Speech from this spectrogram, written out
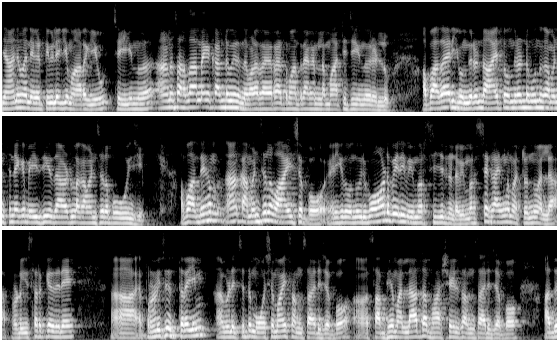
ഞാനും ആ നെഗറ്റീവിലേക്ക് മാറുകയോ ചെയ്യുന്നത് ആണ് സാധാരണ കണ്ടുവരുന്നത്. വളരെ റയറായിട്ട് മാത്രമേ അങ്ങനെ മാറ്റി ചെയ്യുന്നവരുള്ളൂ. അപ്പോൾ അതായിരിക്കും ഒന്ന് രണ്ട് ആദ്യത്തെ ഒന്ന് രണ്ട് മൂന്ന് കമൻസിനെയൊക്കെ ബേസ് ചെയ്തായിട്ടുള്ള കമൻസുകൾ പോവുകയും ചെയ്യും. അപ്പോൾ അദ്ദേഹം ആ കമൻസുകൾ വായിച്ചപ്പോൾ എനിക്ക് തോന്നുന്നു ഒരുപാട് പേര് വിമർശിച്ചിട്ടുണ്ട്. വിമർശിച്ച കാര്യങ്ങൾ മറ്റൊന്നുമല്ല. പ്രൊഡ്യൂസർക്കെതിരെ പ്രൊഡ്യൂസർ ഇത്രയും വിളിച്ചിട്ട് മോശമായി സംസാരിച്ചപ്പോൾ സഭ്യമല്ലാത്ത ഭാഷയിൽ സംസാരിച്ചപ്പോൾ അത്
